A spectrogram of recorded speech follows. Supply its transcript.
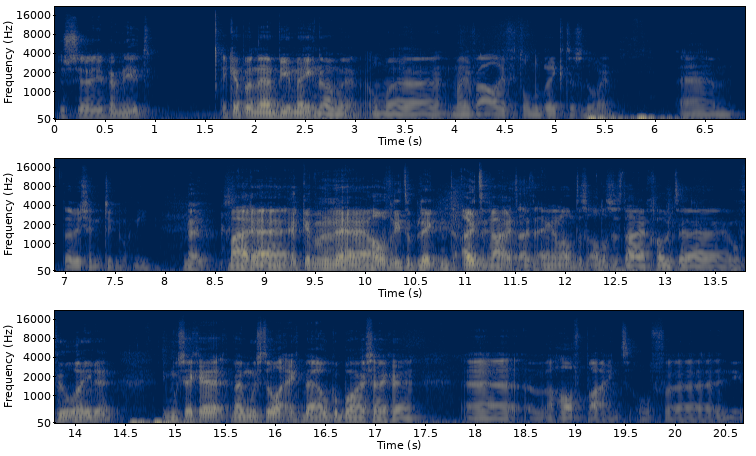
Dus eh, ik ben benieuwd. Ik heb een eh, bier meegenomen om eh, mijn verhaal even te onderbreken tussendoor. Ehm, dat wist je natuurlijk nog niet. Nee. Maar eh, ik heb een eh, half liter blik, uiteraard, uit Engeland. Dus alles is daar grote eh, hoeveelheden. Ik moet zeggen, wij moesten wel echt bij elke bar zeggen... eh, een half pint of eh, een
